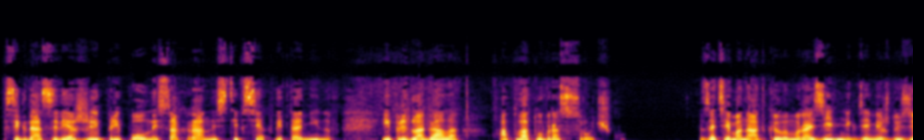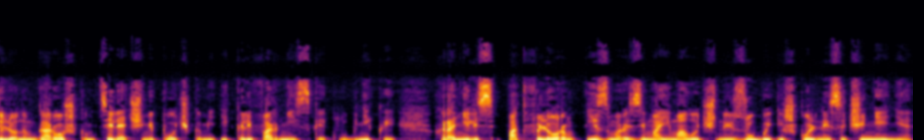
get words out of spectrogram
всегда свежие при полной сохранности всех витаминов, и предлагала оплату в рассрочку. Затем она открыла морозильник, где между зеленым горошком, телячьими почками и калифорнийской клубникой хранились под флером изморози мои молочные зубы и школьные сочинения,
